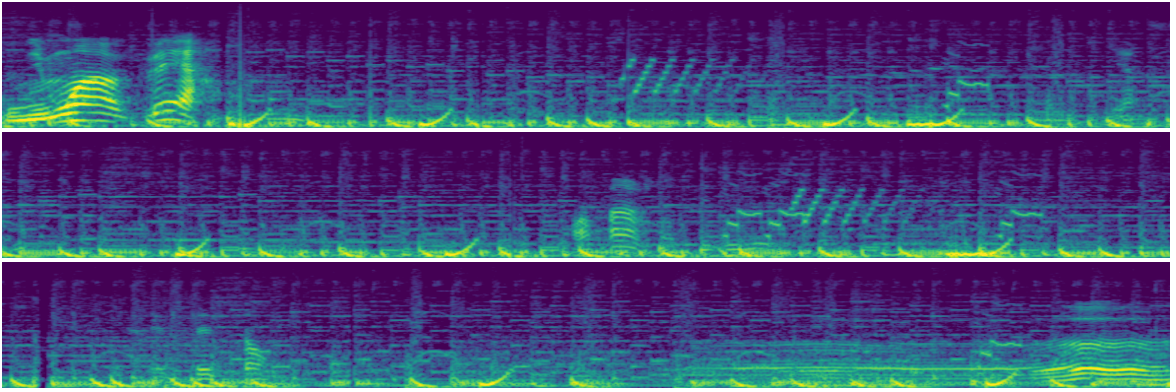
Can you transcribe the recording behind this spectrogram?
Donnez-moi un verre Merci. Enfin, je intéressant. Euh...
